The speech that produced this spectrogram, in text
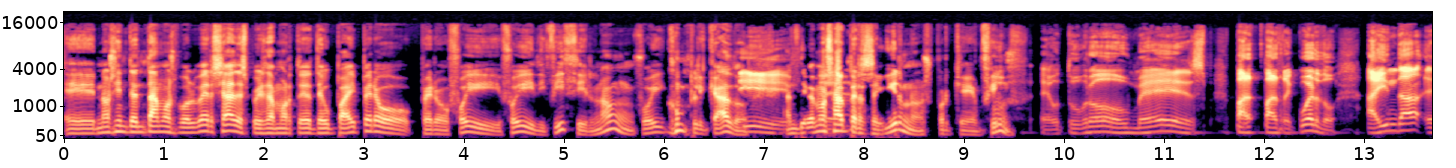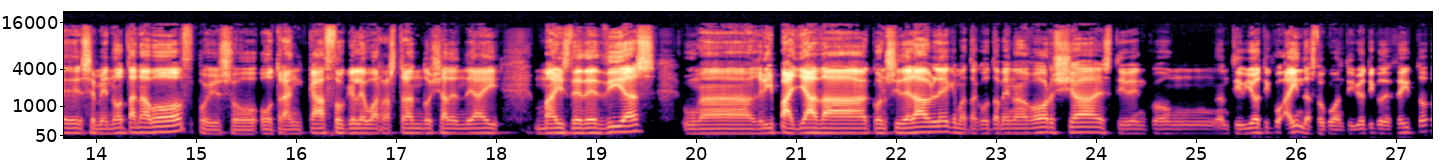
eh, nos intentamos volver xa despois da morte de teu pai, pero pero foi foi difícil, non? Foi complicado. Sí, Antivemos eh... a perseguirnos, porque, en fin... Uf. Eh, e outubro un mes para pa recuerdo. Aínda eh, se me nota na voz pois o, o trancazo que levo arrastrando xa dende hai máis de 10 días, unha gripallada considerable que me atacou tamén a gorxa, estiven con antibiótico, aínda estou con antibiótico de feito,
